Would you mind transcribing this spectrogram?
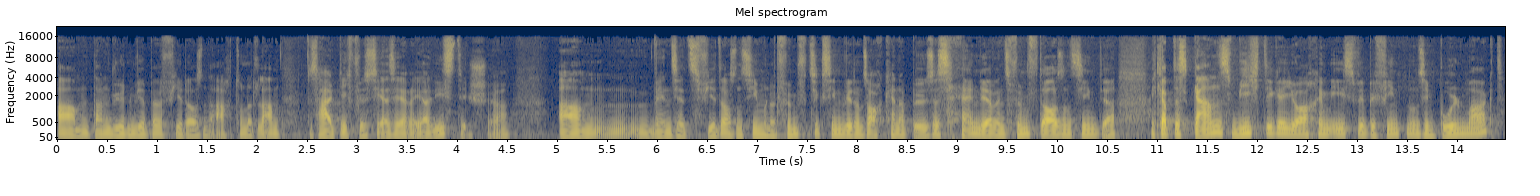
ähm, dann würden wir bei 4.800 landen. Das halte ich für sehr, sehr realistisch. Ja. Ähm, wenn es jetzt 4.750 sind, wird uns auch keiner böse sein, ja, wenn es 5.000 sind. Ja. Ich glaube, das ganz Wichtige, Joachim, ist, wir befinden uns im Bullenmarkt.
